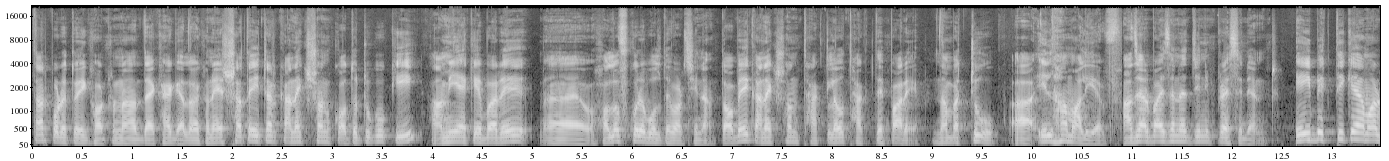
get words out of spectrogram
তারপরে তো এই ঘটনা দেখা গেল। এখন এর সাথে এটার কানেকশন কতটুকু কি, আমি একেবারে হলফ করে বলতে পারছি না। তবে কানেকশন থাকলেও থাকতে পারে। নাম্বার টু ইলহাম আলিয়েভ, আজারবাইজানের যিনি প্রেসিডেন্ট এই ব্যক্তিকে আমার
